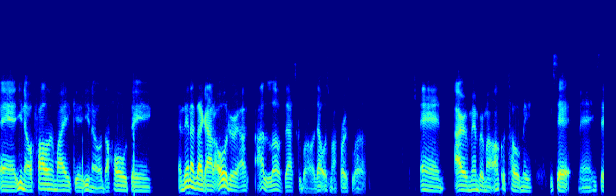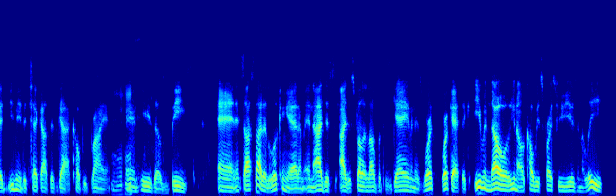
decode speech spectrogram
and you know following Mike and you know the whole thing. And then as I got older, I I loved basketball. That was my first love. And I remember my uncle told me. He said, "Man, he said you need to check out this guy, Kobe Bryant." hmm and he's a beast. And, and so I started looking at him, and I just I just fell in love with his game and his work work ethic. Even though you know Kobe's first few years in the league,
